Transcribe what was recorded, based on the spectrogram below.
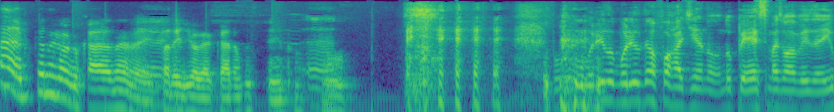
é porque eu não jogo cara, né, velho? É. Parei de jogar cara há muito tempo. É. Então... o Murilo, Murilo deu uma forradinha no, no, PS mais uma vez aí.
